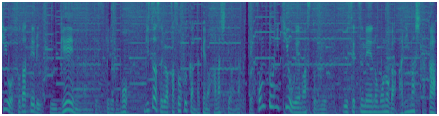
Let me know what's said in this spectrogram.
木を育てるゲームなんですけれども実はそれは仮想空間だけの話ではなくて本当に木を植えますという説明のものがありましたが、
